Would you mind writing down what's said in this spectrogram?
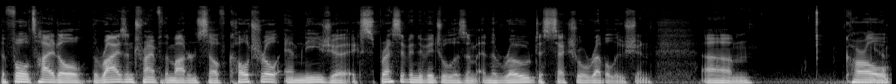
the full title: "The Rise and Triumph of the Modern Self: Cultural Amnesia, Expressive Individualism, and the Road to Sexual Revolution." Um, Carl,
